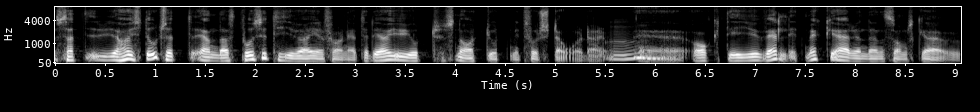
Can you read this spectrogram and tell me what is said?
så att jag har i stort sett endast positiva erfarenheter. Det har ju gjort, snart gjort mitt första år där. Mm. Eh, och det är ju väldigt mycket ärenden som ska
